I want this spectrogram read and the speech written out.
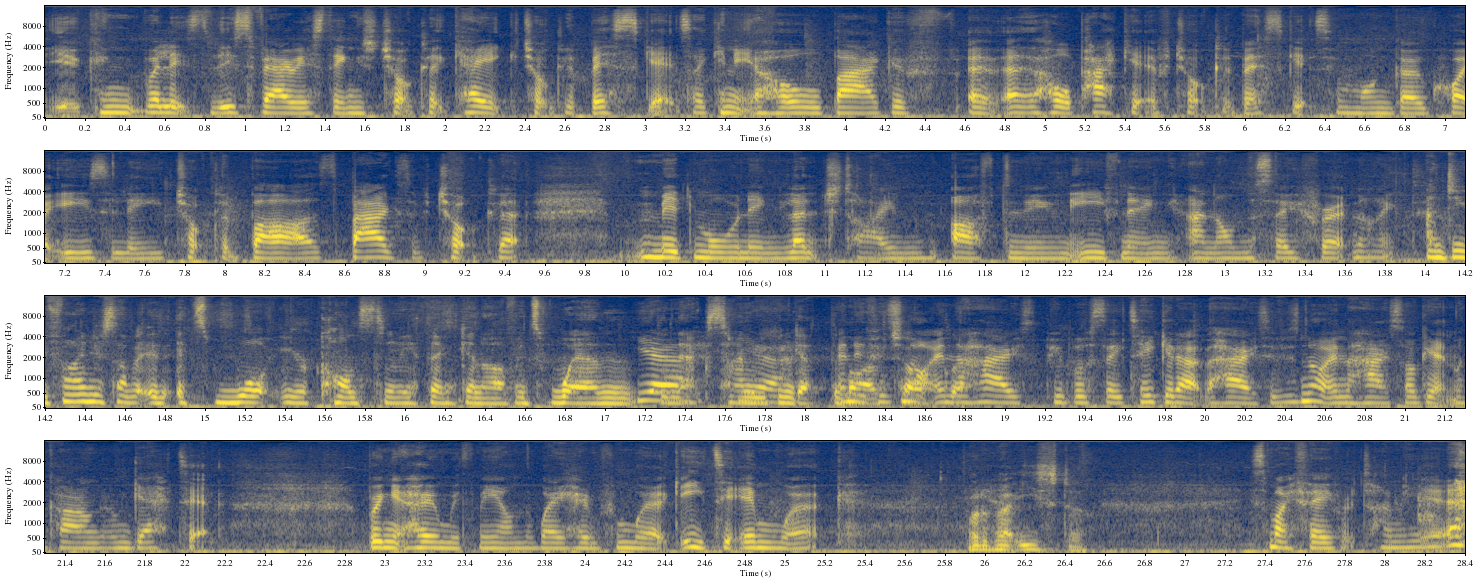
you can well, it's, it's various things: chocolate cake, chocolate biscuits. I can eat a whole bag of a, a whole packet of chocolate biscuits in one go quite easily. Chocolate bars, bags of chocolate, mid-morning, lunchtime, afternoon, evening, and on the sofa at night. And do you find yourself, it's what you're constantly thinking of, it's when the next time you can get the and bar if of it's not in the house, people say take it out of the house. If it's not in the house, I'll get in the car and go and get it. Bring it home with me on the way home from work. Eat it in work. What about Easter? It's my favourite time of year.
